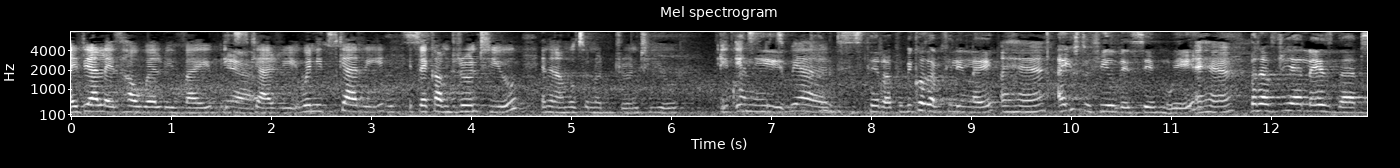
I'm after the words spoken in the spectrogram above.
I realize how well we vibe. It's Yeah. scary. When it's scary, It's- it's, like I'm drawn to you, and then I'm also not drawn to you. It, it's, it's weird. This is therapy because I'm feeling like Uh huh. I used to feel the same way, Uh-huh. but I've realized that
